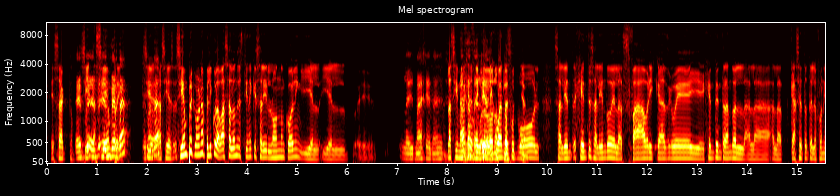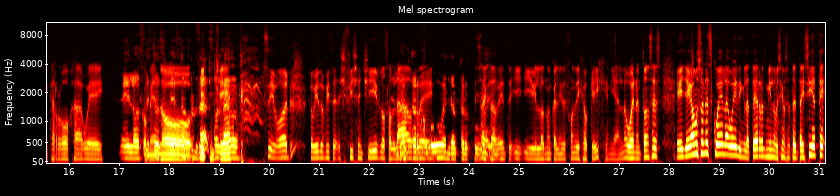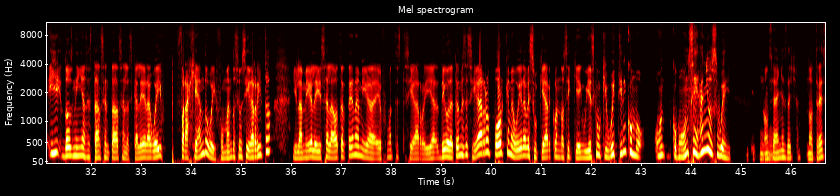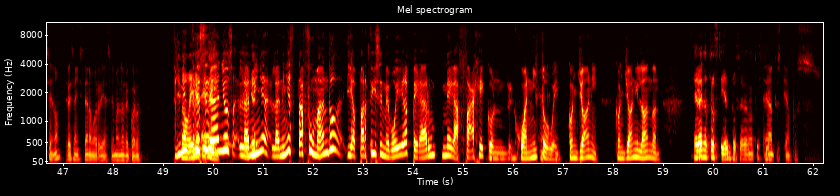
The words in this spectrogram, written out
Exacto. ¿Es, verdad? Sí, así es. Siempre que en una película vas a Londres tiene que salir London Calling y el, y el eh, la imagen, ¿eh? Las imágenes de gente jugando fútbol, saliendo, gente saliendo de las fábricas, güey, gente entrando a la, a la caseta telefónica roja, güey. Eh, los, Comiendo estos, soldados. Simón, comiendo fish, and chips, los soldados, el Doctor Who, el Doctor Who Exactamente, y, y London Calling de fondo dije, ok, genial, ¿no? Bueno, entonces eh, llegamos a una escuela, güey, de Inglaterra en 1977 y dos niñas están sentadas en la escalera, güey, frajeando, güey, fumándose un cigarrito y la amiga le dice a la otra, ten amiga, eh, fúmate este cigarro y ya, digo, deténme este cigarro porque me voy a ir a besuquear con no sé quién, güey, es como que, güey, tienen como, como 11 años, güey. 11 años, de hecho. No, 13, ¿no? 13 años tiene la morría, si mal no recuerdo. Tiene 13 años, la niña, la niña está fumando y aparte dice, me voy a ir a pegar un megafaje con Juanito, güey, con Johnny, con Johnny London. Eran otros tiempos, eran otros tiempos. Eran otros tiempos.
